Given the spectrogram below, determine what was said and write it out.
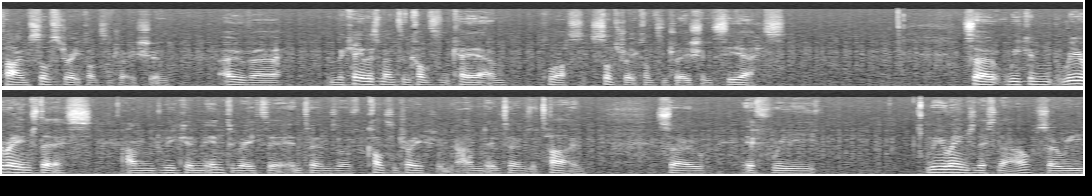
times substrate concentration over Michaelis-Menten constant Km plus substrate concentration Cs. So we can rearrange this and we can integrate it in terms of concentration and in terms of time. So if we rearrange this now, so we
